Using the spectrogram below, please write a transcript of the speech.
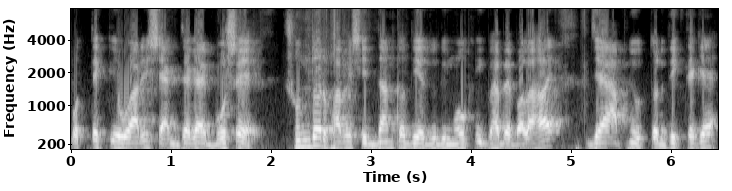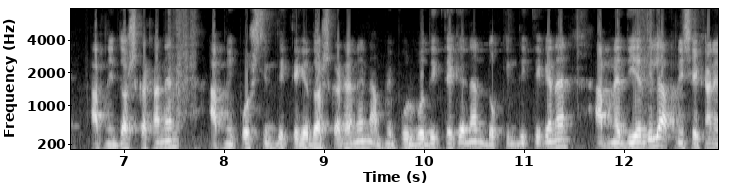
প্রত্যেকটি ওয়ারিশ এক জায়গায় বসে সুন্দরভাবে সিদ্ধান্ত দিয়ে যদি মৌখিকভাবে বলা হয় যে আপনি উত্তর দিক থেকে আপনি দশ কাঠা নেন, আপনি পশ্চিম দিক থেকে দশ কাঠা নেন, আপনি পূর্ব দিক থেকে নেন, দক্ষিণ দিক থেকে নেন, আপনি দিয়ে দিলে আপনি সেখানে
